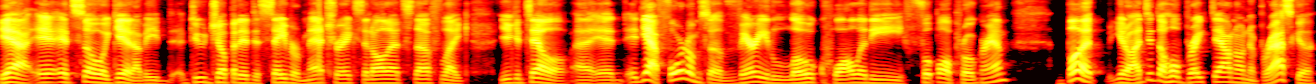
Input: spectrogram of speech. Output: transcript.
Yeah, it, it's so again. I mean, dude, jumping into sabermetrics and all that stuff, like you can tell. Uh, and, and yeah, Fordham's a very low quality football program, but you know, I did the whole breakdown on Nebraska,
